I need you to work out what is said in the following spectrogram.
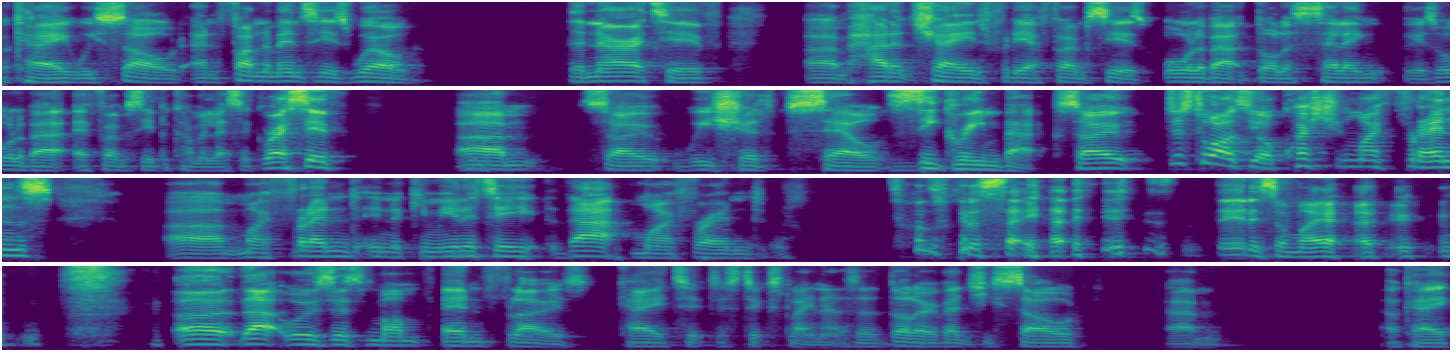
Okay. We sold. And fundamentally as well, the narrative um, hadn't changed for the FOMC. It's all about dollar selling. It's all about FOMC becoming less aggressive. Um, so we should sell Z greenback. So just to answer your question, my friends, uh, my friend in the community, that my friend, I was going to say that doing this on my own. Uh, that was just month end flows. Okay, to just to explain that, so the dollar eventually sold. Um, okay,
